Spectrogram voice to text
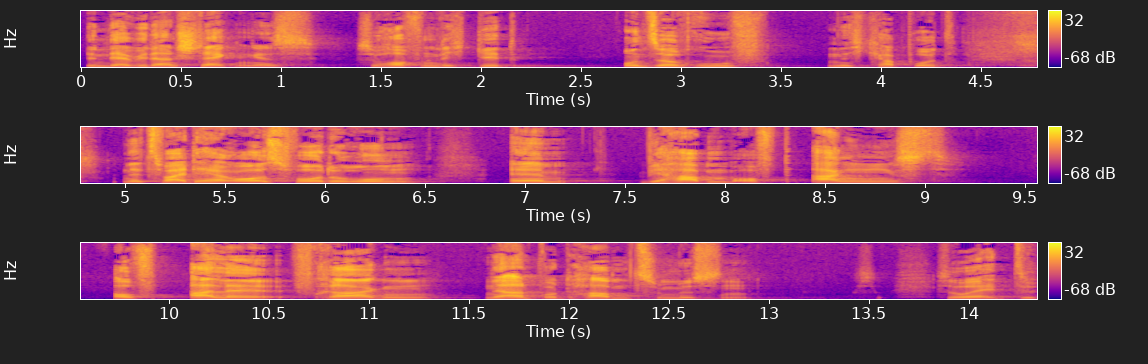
in der wir dann stecken, ist, so hoffentlich geht unser Ruf nicht kaputt. Eine zweite Herausforderung, ähm, wir haben oft Angst, auf alle Fragen eine Antwort haben zu müssen. So, hey, du,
